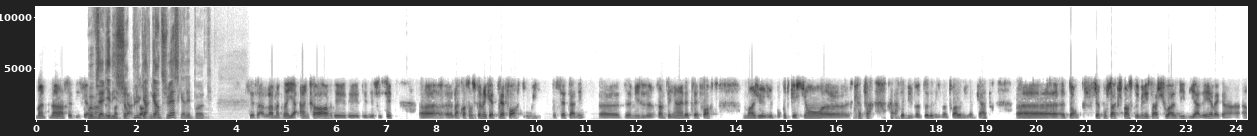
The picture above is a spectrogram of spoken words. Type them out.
Maintenant, c'est différent. Oui, vous aviez des surplus encore- gargantuesques à l'époque. c'est ça. Là, maintenant, il y a encore des, des, des déficits. Euh, euh, la croissance économique est très forte, oui, cette année. Euh, 2021, elle est très forte. Moi, j'ai beaucoup de questions euh, en 2022, 2023, 2024. Euh, donc, c'est pour ça que je pense que le ministre a choisi d'y aller avec un, un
